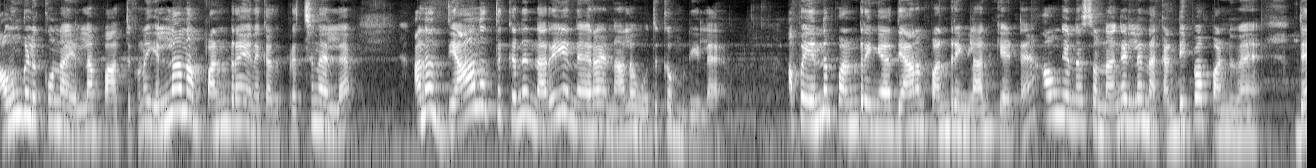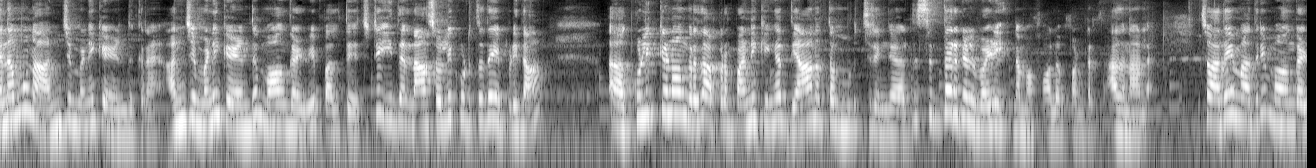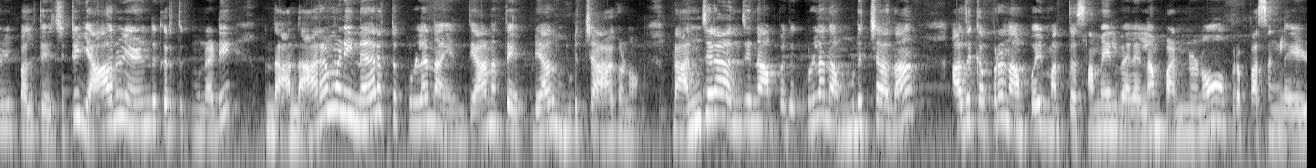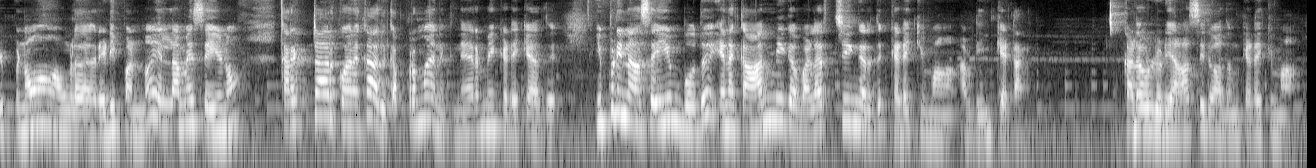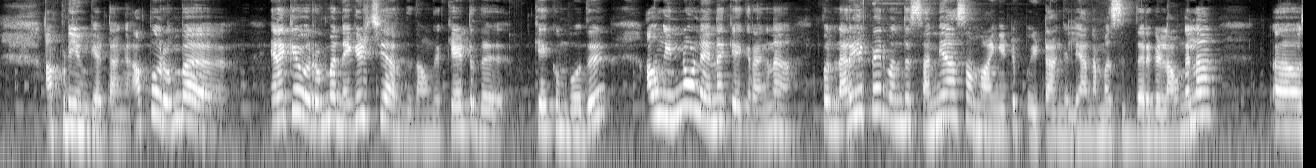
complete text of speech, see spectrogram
அவங்களுக்கும் நான் எல்லாம் பார்த்துக்கணும். எல்லாம் நான் பண்ணுறேன் எனக்கு அது பிரச்சனை இல்லை. ஆனால் தியானத்துக்குன்னு நிறைய நேரம் என்னால் ஒதுக்க முடியல. அப்போ என்ன பண்ணுறீங்க தியானம் பண்ணுறீங்களான்னு கேட்டேன். அவங்க என்ன சொன்னாங்க? இல்லை நான் கண்டிப்பாக பண்ணுவேன். தினமும் நான் அஞ்சு மணிக்கு எழுந்துக்கிறேன். அஞ்சு மணிக்கு எழுந்து முகங்கழுவி பல் தேய்ச்சிட்டு இதை நான் சொல்லி கொடுத்ததே இப்படி தான் குளிக்கணுங்கிறத அப்புறம் பண்ணிக்கிங்க தியானத்தை முடிச்சிருங்க. அது சித்தர்கள் வழி நம்ம ஃபாலோ பண்ணுறது அதனால். ஸோ அதே மாதிரி முகங்கழுவி பல் தேய்ச்சிட்டு யாரும் எழுந்துக்கிறதுக்கு முன்னாடி அந்த அந்த அரை மணி நேரத்துக்குள்ளே நான் என் தியானத்தை எப்படியாவது முடிச்சு ஆகணும் அப்புறம் அஞ்சரை அஞ்சு நாற்பதுக்குள்ளே நான் முடித்தாதான் அதுக்கப்புறம் நான் போய் மற்ற சமையல் வேலையெல்லாம் பண்ணணும் அப்புறம் பசங்களை எழுப்பணும் அவங்கள ரெடி பண்ணணும் எல்லாமே செய்யணும். கரெக்டாக இருக்கும் எனக்கு அதுக்கப்புறமா எனக்கு நேரமே கிடைக்காது. இப்படி நான் செய்யும்போது எனக்கு ஆன்மீக வளர்ச்சிங்கிறது கிடைக்குமா அப்படின்னு கேட்டாங்க. கடவுளுடைய ஆசீர்வாதம் கிடைக்குமா அப்படியும் கேட்டாங்க. அப்போது ரொம்ப எனக்கே ஒரு ரொம்ப நெகிழ்ச்சியாக இருந்தது அவங்க கேட்டது கேட்கும்போது அவங்க இன்னொன்று என்ன கேட்குறாங்கன்னா இப்போ நிறைய பேர் வந்து சந்நியாசம் வாங்கிட்டு போயிட்டாங்க இல்லையா? நம்ம சித்தர்கள் அவங்கெல்லாம்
